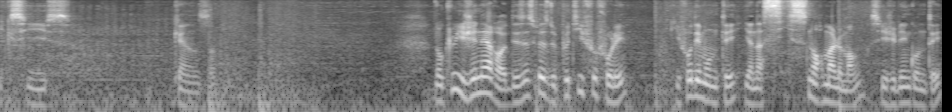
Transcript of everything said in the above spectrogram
X6. Donc lui il génère des espèces de petits feux follets qu'il faut démonter. Il y en a 6 normalement, si j'ai bien compté.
